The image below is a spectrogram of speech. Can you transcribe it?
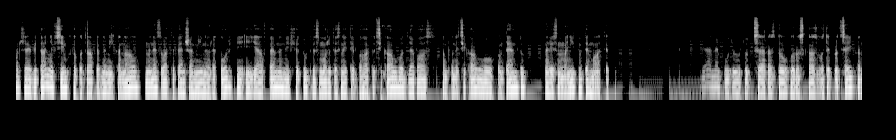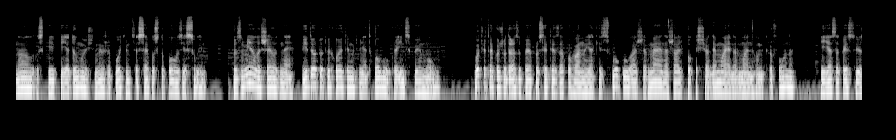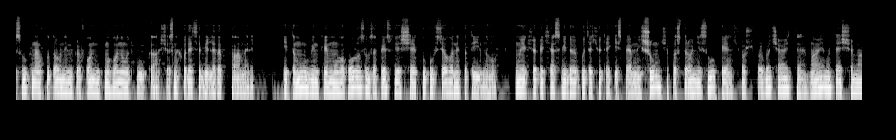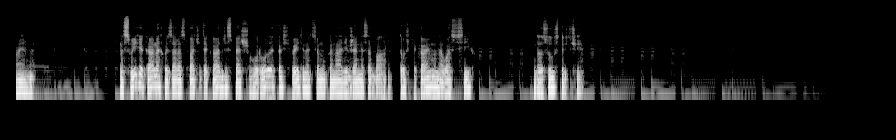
Отже, вітання всім, хто потрапив на мій канал. Мене звати Бенджаміно Рекорді, і я впевнений, що тут ви зможете знайти багато цікавого для вас або нецікавого контенту на різноманітну тематику. Я не буду тут зараз довго розказувати про цей канал, оскільки я думаю, що ми вже потім це все поступово з'ясуємо. Зрозуміло лише одне: відео тут виходитимуть винятково українською мовою. Хочу також одразу перепросити за погану якість звуку, адже в мене, на жаль, поки що немає нормального мікрофона, і я записую звук на вбудований мікрофон мого ноутбука, що знаходиться біля веб-камери. І тому він, крім мого голосу, записує ще купу всього непотрібного. Тому якщо під час відео буде чути якийсь певний шум чи посторонні звуки, що ж, пробачайте, маємо те, що маємо. На своїх екранах ви зараз бачите кадри з першого ролика, що вийде на цьому каналі вже незабаром. Тож чекаємо на вас всіх. До зустрічі!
